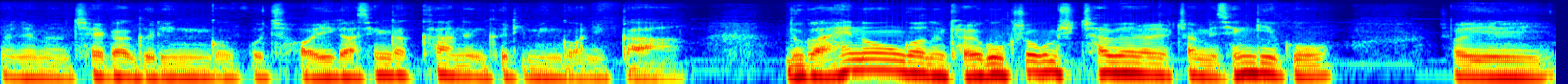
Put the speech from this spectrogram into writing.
왜냐면 제가 그리는 거고 저희가 생각하는 그림인 거니까 누가 해놓은 거는 결국 조금씩 차별점이 생기고 저희의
